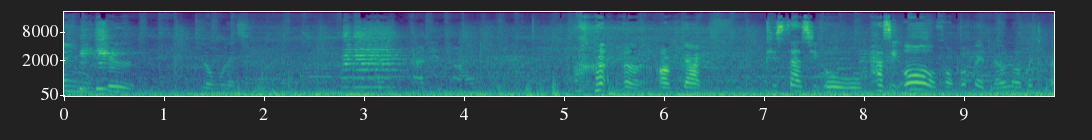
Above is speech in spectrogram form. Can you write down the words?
ไม่มีชื่อโรงแรมเออออกจากพิสตาชิโอ พาซิโอ ของพ่อเป็ดแล้วเราก็จะไป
